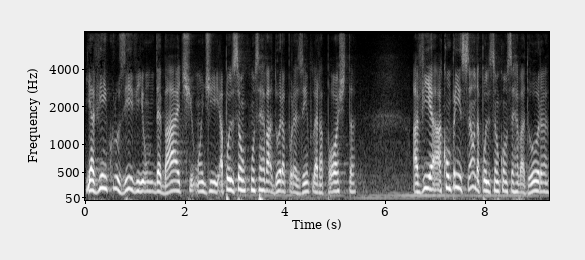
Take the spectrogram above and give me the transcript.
E havia inclusive um debate onde a posição conservadora, por exemplo, era posta. Havia a compreensão da posição conservadora.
